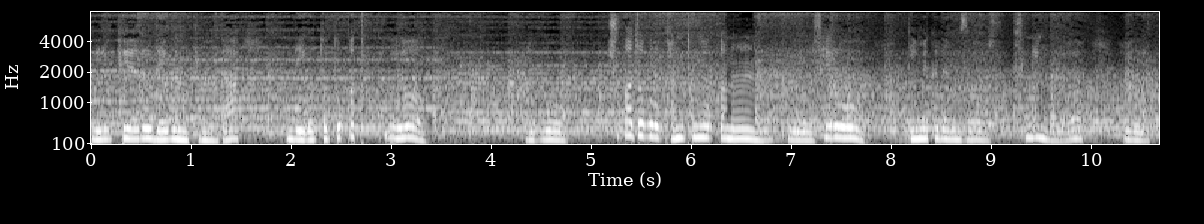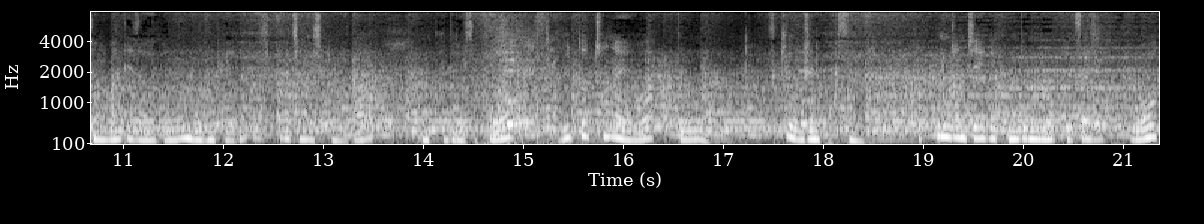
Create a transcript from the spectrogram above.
물리 피해를 4번 입힙니다. 근데 이것도 똑같고요. 그리고 추가적으로 관통 효과는 그 새로 리메이크 되면서 생긴 거예요. 그리고 유통관 대상에 받는 모든 피해를 80% 증가시킵니다. 그대로 있었고요. 자, 1도 천하요. 또 스킬 오션이 바뀌었습니다. 적군 전체에게 공격력 140%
